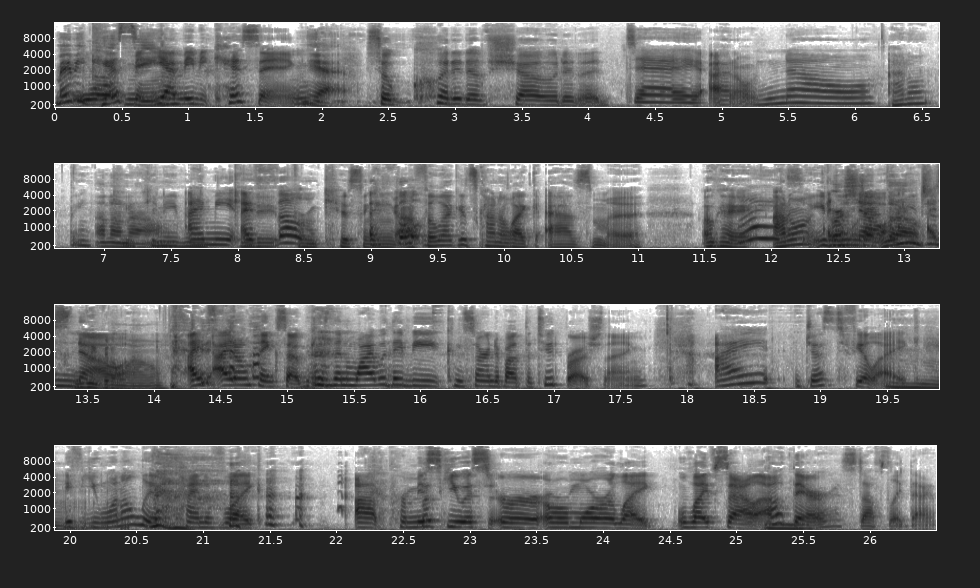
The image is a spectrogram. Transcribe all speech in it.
Maybe or- kissing. yeah, maybe kissing. Yeah. So could it have showed in a day? I don't know. I don't think I don't you know. can even. I mean, get I it felt- from kissing. I I, feel like it's kind of like asthma. Okay, What? I don't even. Or strep Let me just no. leave it alone. I, I don't think so because then why would they be concerned about the toothbrush thing? I just feel like Mm-hmm. if you want to live kind of like a promiscuous or, or more like lifestyle Mm-hmm. out there, stuff like that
